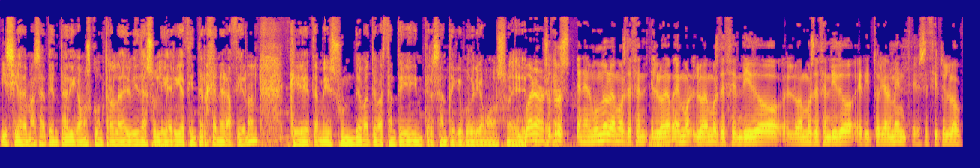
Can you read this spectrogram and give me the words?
y si además atenta, digamos, contra la debida solidaridad intergeneracional, que también es un debate bastante interesante que podríamos. Eh, bueno, nosotros en el mundo lo hemos, lo hemos, lo hemos defendido, lo hemos defendido editorialmente, es decir, lo,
